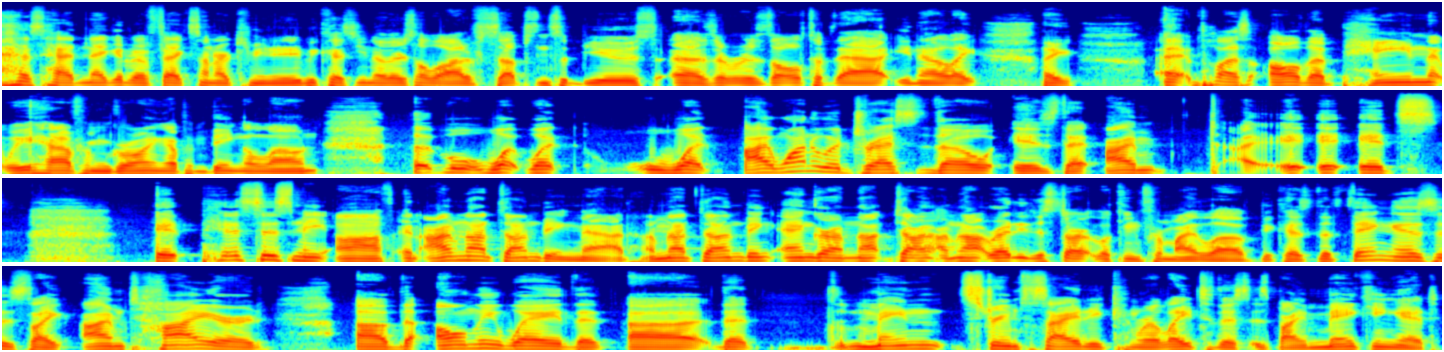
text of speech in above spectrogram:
has had negative effects on our community because you know there's a lot of substance abuse as a result of that you know like like uh, plus all the pain that we have from growing up and being alone. Uh, what what what i want to address though is that i'm it, it, it's it pisses me off and i'm not done being mad. I'm not done being angry. I'm not done i'm not ready to start looking for my love because the thing is is like i'm tired of the only way that uh that mainstream society can relate to this is by making it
